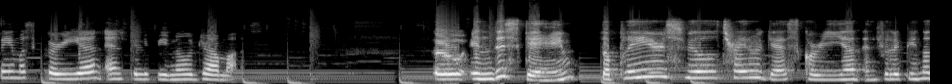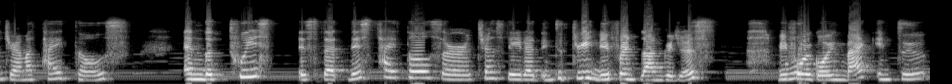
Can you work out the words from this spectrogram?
famous Korean and Filipino dramas. So, in this game, the players will try to guess Korean and Filipino drama titles, and the twist is that these titles are translated into three different languages before going back into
